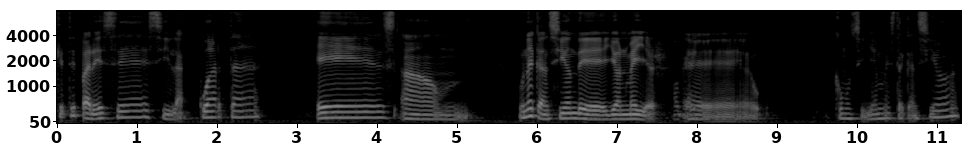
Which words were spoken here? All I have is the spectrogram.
¿Qué te parece si la cuarta es am, una canción de John Mayer? Ok. Eh, ¿Cómo se llama esta canción?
